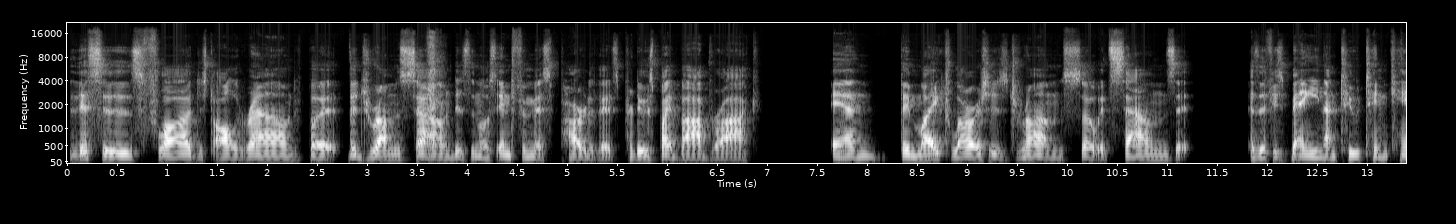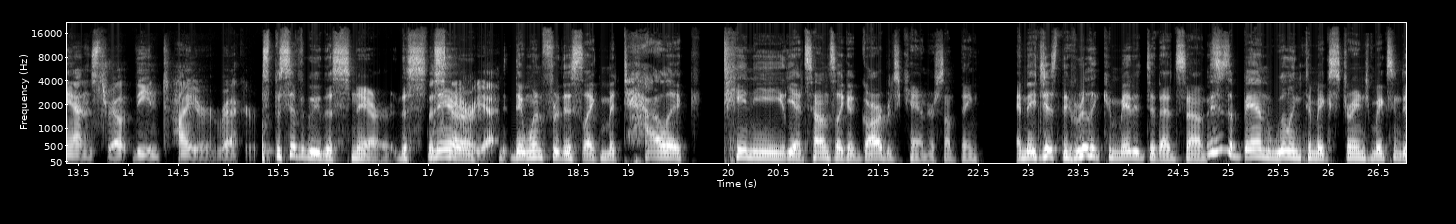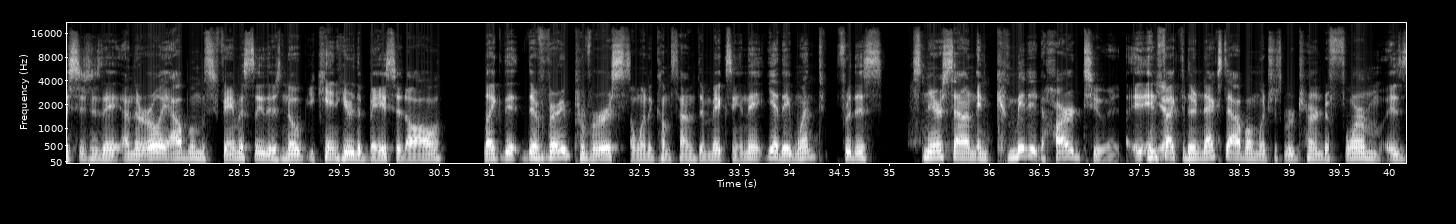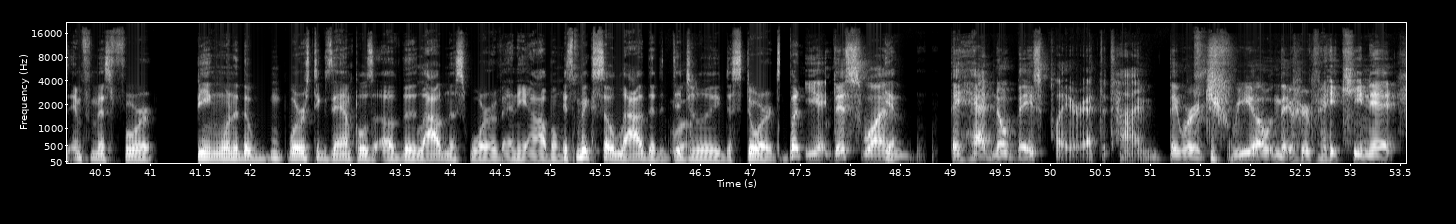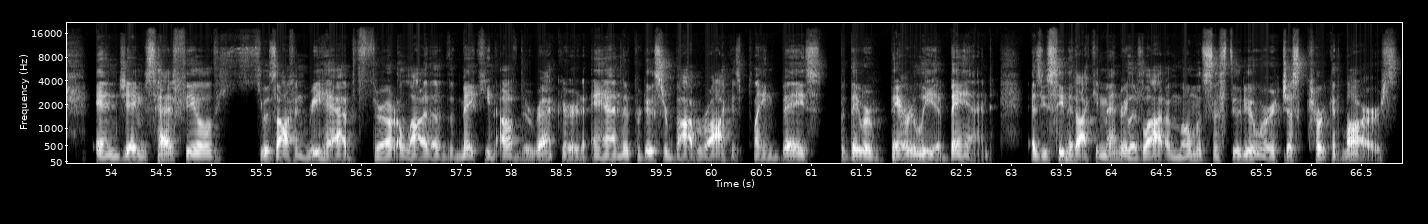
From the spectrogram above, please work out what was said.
this is flawed just all around, but the drum sound is the most infamous part of it. It's produced by Bob Rock, and they mic'd Lars's drums, so it sounds as if he's banging on two tin cans throughout the entire record. Specifically, the snare. The snare, snare, yeah. they went for this like metallic, tinny, yeah, it sounds like a garbage can or something. And they just, they really committed to that sound. This is a band willing to make strange mixing decisions. They, on their early albums, famously, there's no, you can't hear the bass at all. Like they, they're very perverse when it comes time to mixing. And they, yeah, they went for this snare sound and committed hard to it. In Yeah. fact, their next album, which was Return to Form, is infamous for being one of the worst examples of the loudness war of any album. It's mixed so loud that it Whoa. digitally distorts. But Yeah, this one they had no bass player at the time. They were a trio and they were making it. And James Hetfield, he was off in rehab throughout a lot of the, the making of the record. And the producer Bob Rock is playing bass, but they were barely a band. As you see in the documentary, there's a lot of moments in the studio where it's just Kirk and Lars.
